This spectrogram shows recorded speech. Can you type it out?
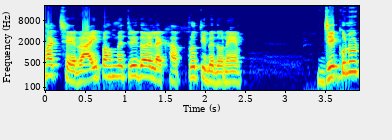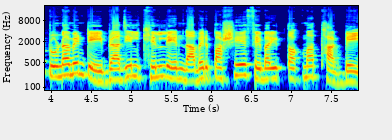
থাকছে রাইপ আহমেদ হৃদয় লেখা প্রতিবেদনে। যে কোনো টুর্নামেন্টেই ব্রাজিল খেললে নামের পাশে ফেভারিট তকমা থাকবেই।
